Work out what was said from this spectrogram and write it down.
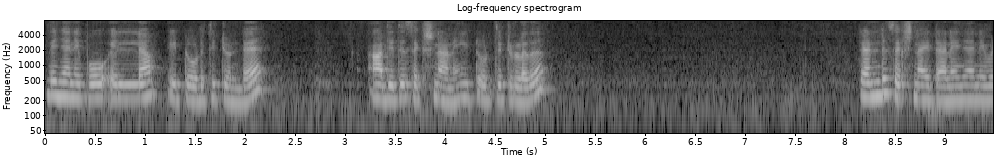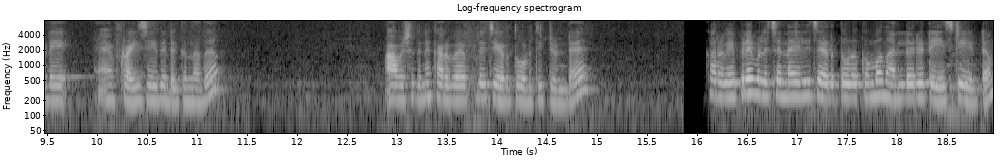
ഇത് ഞാനിപ്പോൾ എല്ലാം ഇട്ട് കൊടുത്തിട്ടുണ്ട്. ആദ്യത്തെ സെക്ഷനാണ് ഇട്ട് കൊടുത്തിട്ടുള്ളത്. രണ്ട് സെക്ഷനായിട്ടാണ് ഞാനിവിടെ ഫ്രൈ ചെയ്തെടുക്കുന്നത്. ആവശ്യത്തിന് കറിവേപ്പില ചേർത്ത് കൊടുത്തിട്ടുണ്ട്. കറിവേപ്പില വെളിച്ചെണ്ണയിൽ ചേർത്ത് കൊടുക്കുമ്പോൾ നല്ലൊരു ടേസ്റ്റ് കിട്ടും.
